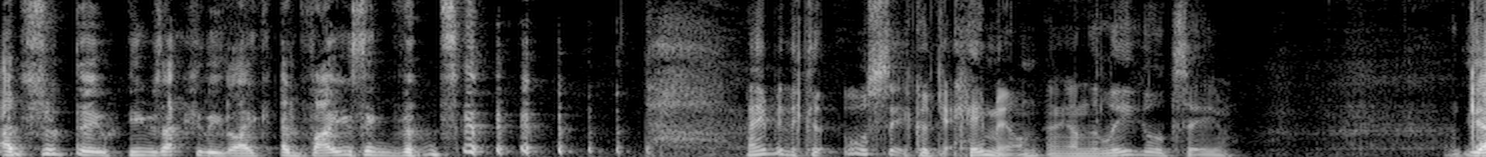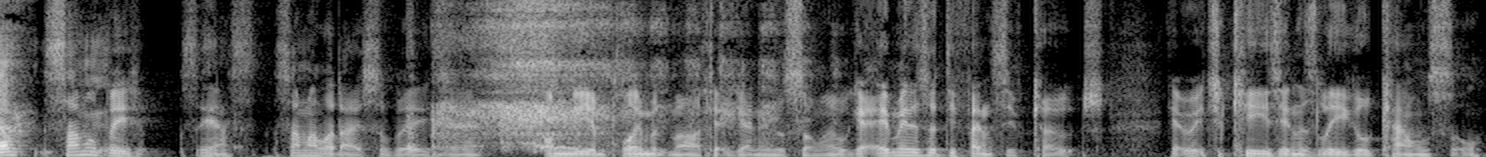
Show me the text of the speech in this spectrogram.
and should do. He was actually like advising them to. Maybe they could. Oh, City could get him on on the legal team. yeah. Sam will be, yeah, Sam Allardyce will be uh, on the employment market again in the summer. We'll get him in as a defensive coach, get Richard Keys in as legal counsel.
